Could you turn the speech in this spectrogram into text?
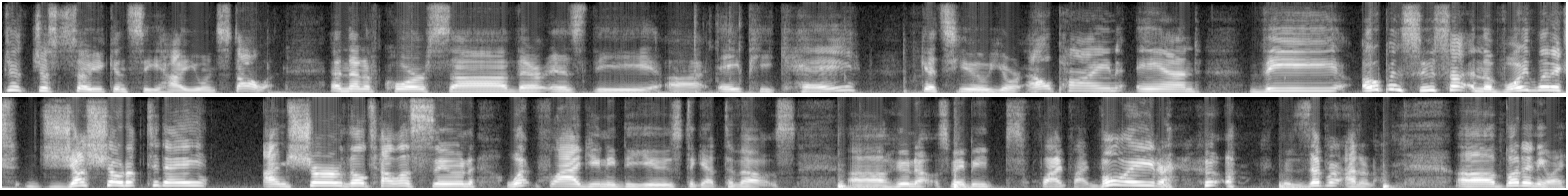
just, just so you can see how you install it. And then, of course, uh, there is the APK, gets you your Alpine, and the OpenSUSE and the Void Linux just showed up today. I'm sure they'll tell us soon what flag you need to use to get to those. Uh, who knows? Maybe flag flag void or zypper. I don't know. Uh, but anyway,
